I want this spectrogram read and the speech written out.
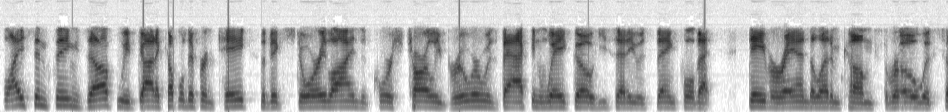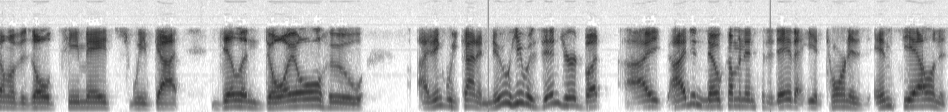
splicing things up. We've got a couple different takes. The big storylines, of course. Charlie Brewer was back in Waco. He said he was thankful that Dave Aranda let him come throw with some of his old teammates. We've got Dillon Doyle, who I think we kind of knew he was injured, but I I didn't know coming into the day that he had torn his MCL and his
